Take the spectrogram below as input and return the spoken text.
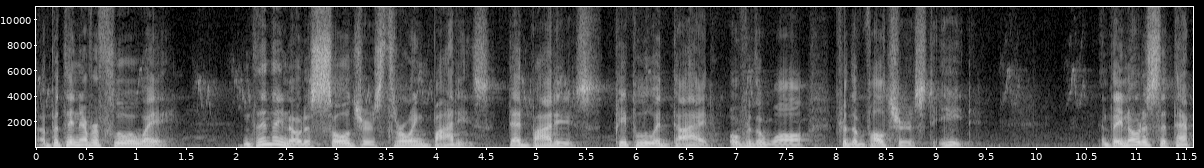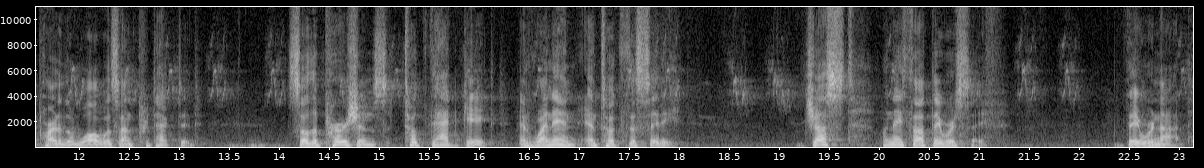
uh, but they never flew away. And then they noticed soldiers throwing bodies, dead bodies, people who had died over the wall for the vultures to eat. And they noticed that that part of the wall was unprotected. So the Persians took that gate and went in and took the city. Just when they thought they were safe. They were not.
